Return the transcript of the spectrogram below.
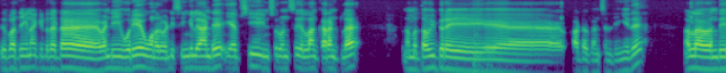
இது பார்த்தீங்கன்னா கிட்டத்தட்ட வண்டி ஒரே ஓனர் வண்டி சிங்கிள் ஹேண்டு எஃப்சி இன்சூரன்ஸு எல்லாம் கரண்ட்டில் நம்ம தவிப்பிறை ஆட்டோ கன்சல்டிங் இது. நல்லா வந்து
